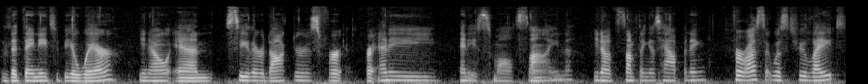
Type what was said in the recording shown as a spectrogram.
that they need to be aware, you know, and see their doctors for for any any small sign, you know, something is happening. For us, it was too late.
